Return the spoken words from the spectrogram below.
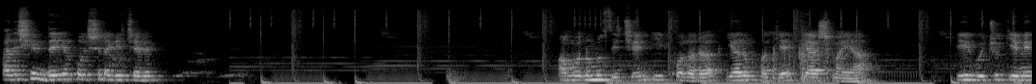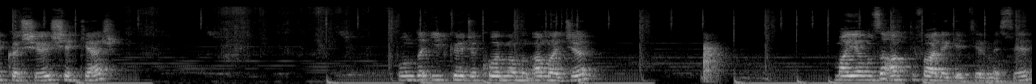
Hadi şimdi yapılışına geçelim. Hamurumuz için ilk olarak yarım paket yaş maya, 1,5 yemek kaşığı şeker. Bunda ilk önce koymamın amacı mayamızı aktif hale getirmesi.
